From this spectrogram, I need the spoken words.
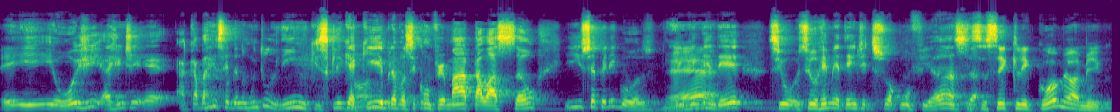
E, hoje a gente é, acaba recebendo muito links, clique Nossa. aqui para você confirmar tal ação, e isso é perigoso. É. Tem que é. entender se o, se o remetente é de sua confiança. E se você clicou, meu amigo,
